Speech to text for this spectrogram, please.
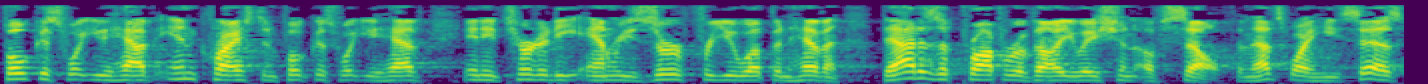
Focus what you have in Christ and focus what you have in eternity and reserved for you up in heaven. That is a proper evaluation of self. And that's why he says,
